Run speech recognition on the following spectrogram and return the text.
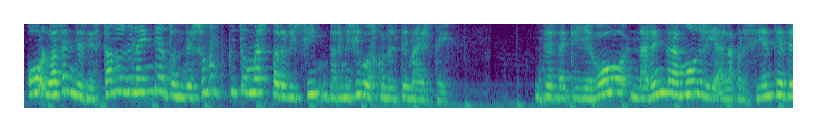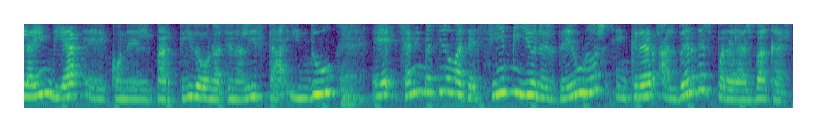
o lo hacen desde estados de la India donde son un poquito más permisivos con el tema este. Desde que llegó Narendra Modi a la presidencia de la India eh, con el Partido Nacionalista Hindú, eh, se han invertido más de 100 millones de euros en crear albergues para las vacas.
